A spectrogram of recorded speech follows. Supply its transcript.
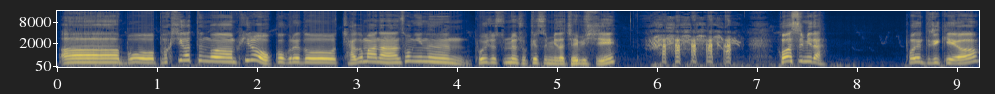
아, 뭐 박씨 같은 건 필요 없고 그래도 자그마한 성인은 보여줬으면 좋겠습니다. 제비 씨. 고맙습니다. 보내드릴게요.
